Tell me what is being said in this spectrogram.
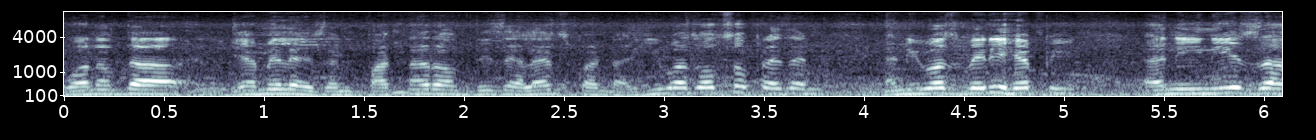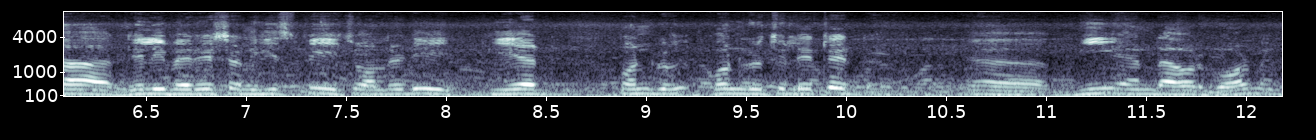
one of the MLAs and partner of this alliance partner, he was also present and he was very happy. And in his uh, deliberation, his speech already, he had congr- congratulated uh, me and our government.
